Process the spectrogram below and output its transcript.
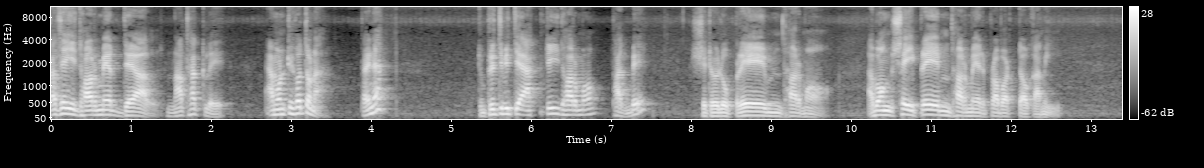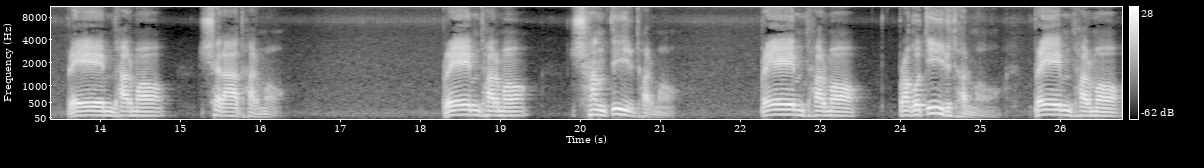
কাজে এই ধর্মের দেয়াল না থাকলে এমনটি হতো না, তাই না? তো পৃথিবীতে একটি ধর্ম থাকবে, সেটা হলো প্রেম ধর্ম। এবং সেই প্রেম ধর্মের প্রবর্তক আমি। প্রেম ধর্ম, সেরা ধর্ম। প্রেম ধর্ম, শান্তির ধর্ম। প্রেম ধর্ম, প্রগতির ধর্ম। প্রেম ধর্ম,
